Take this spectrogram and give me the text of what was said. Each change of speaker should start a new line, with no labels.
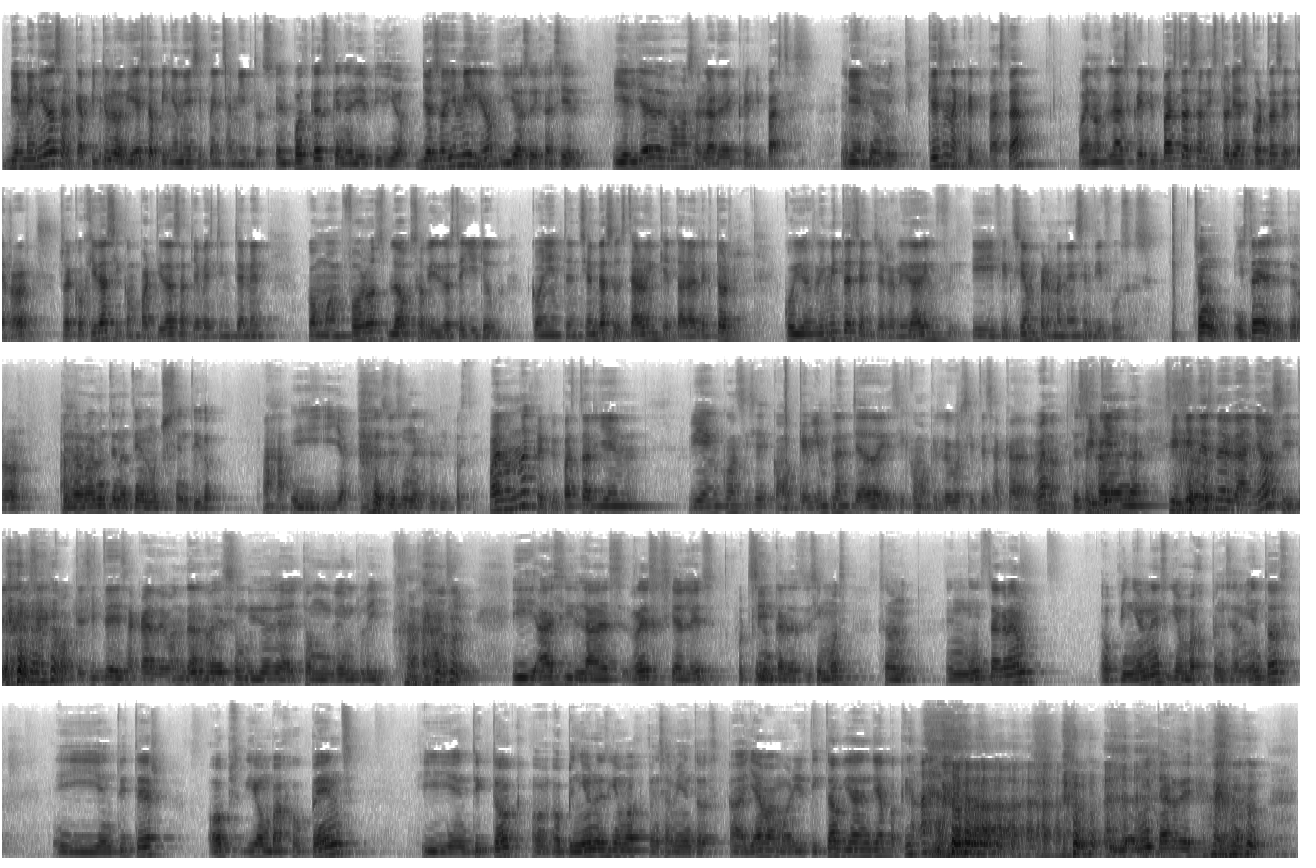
Bienvenidos al capítulo 10 de Opiniones y Pensamientos.
El podcast que nadie pidió.
Yo soy Emilio
Y yo soy Jaciel.
y el día de hoy vamos a hablar de creepypastas. Bien. ¿qué es una creepypasta? Bueno, las creepypastas son historias cortas de terror recogidas y compartidas a través de internet, como en foros, blogs o videos de YouTube, con intención de asustar o inquietar al lector, cuyos límites entre realidad y fi- y ficción permanecen difusos.
Son historias de terror que
Ajá.
normalmente no tienen mucho sentido.
Ajá.
Y, y ya, eso es una creepypasta.
Bueno, una creepypasta bien, bien, ¿cómo se dice? Como que bien planteada y así como que luego sí te saca... Bueno,
Te
si,
saca
tien- si tienes nueve años y te lo dicen como que sí te saca de onda, ¿no?
Ves un video de iTunes Gameplay.
Sí.
Y ah, sí, las redes sociales, porque
Sí.
nunca las decimos, son en Instagram, opiniones, guion bajo pensamientos, y en Twitter, ops, guion bajo pens, y en TikTok, opiniones, guion bajo pensamientos. Ah, ya va a morir TikTok, ya, ya, ¿para qué? Muy tarde.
